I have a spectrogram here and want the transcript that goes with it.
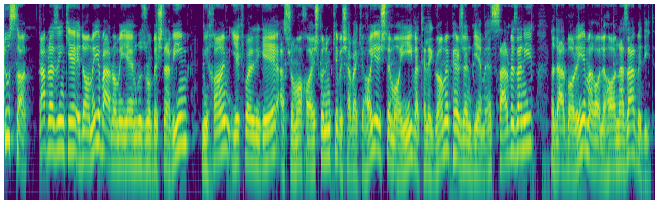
دوستان قبل از اینکه ادامه برنامه امروز رو بشنویم می‌خوایم یک بار دیگه از شما خواهش کنیم که به شبکه های اجتماعی و تلگرام پرژن بی ام سر بزنید و درباره مقاله ها نظر بدید.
